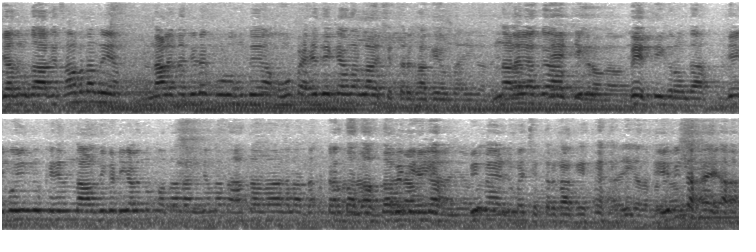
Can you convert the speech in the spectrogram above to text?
ਜਦ ਨੂੰ ਆ ਕੇ ਸਾਂਭ ਲੈਂਦੇ ਆ ਨਾਲੇ ਤਾਂ ਜਿਹੜੇ ਕੋਲ ਹੁੰਦੇ ਆ ਉਹ ਪੈਸੇ ਦੇ ਕੇ ਆਉਂਦਾ ਨਾਲੇ ਛਿੱਤਰ ਖਾ ਕੇ ਆਉਂਦਾ। ਨਾਲੇ ਅੱਗੇ ਬੇਇੱਜ਼ਤੀ ਕਰਾਉਂਦਾ। ਬੇਇੱਜ਼ਤੀ ਕਰਾਉਂਦਾ ਜੇ ਕੋਈ ਨੂੰ ਕਿਸੇ ਨਾਲ ਦੀ ਗੱਡੀ ਵਾਲੇ ਨੂੰ ਪਤਾ ਲੱਗ ਜਾਂਦਾ ਦੱਸਦਾ ਤਾਂ ਅਗਲਾ ਡਰਦਾ ਦੱਸਦਾ ਵੀ ਨਹੀਂ ਹੈਗਾ ਵੀ ਭੈਣ ਨੂੰ ਮੈਂ ਛਿੱਤਰ ਖਾ ਕੇ। ਇਹ ਵੀ ਤਾਂ ਹੈ ਆ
